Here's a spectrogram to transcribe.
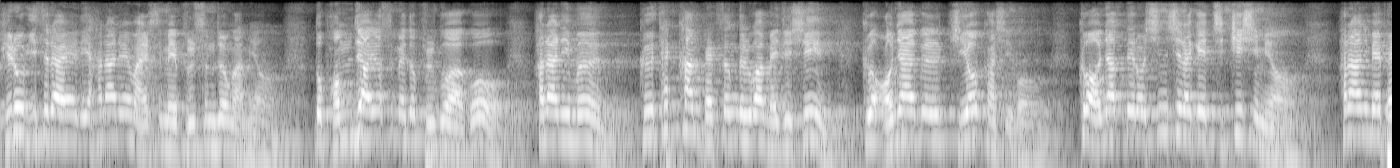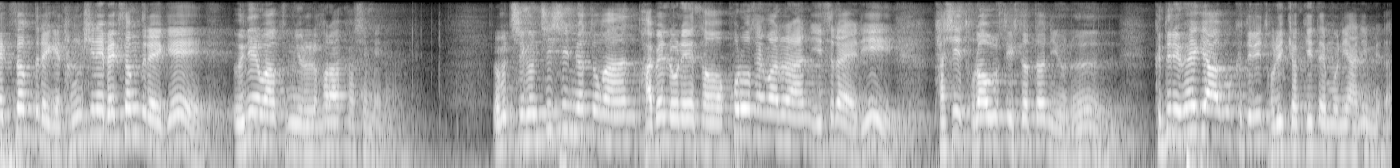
비록 이스라엘이 하나님의 말씀에 불순종하며 또 범죄하였음에도 불구하고 하나님은 그 택한 백성들과 맺으신 그 언약을 기억하시고 그 언약대로 신실하게 지키시며 하나님의 백성들에게 당신의 백성들에게 은혜와 긍휼을 허락하십니다. 여러분 지금 70년 동안 바벨론에서 포로 생활을 한 이스라엘이 다시 돌아올 수 있었던 이유는 그들이 회개하고 그들이 돌이켰기 때문이 아닙니다.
